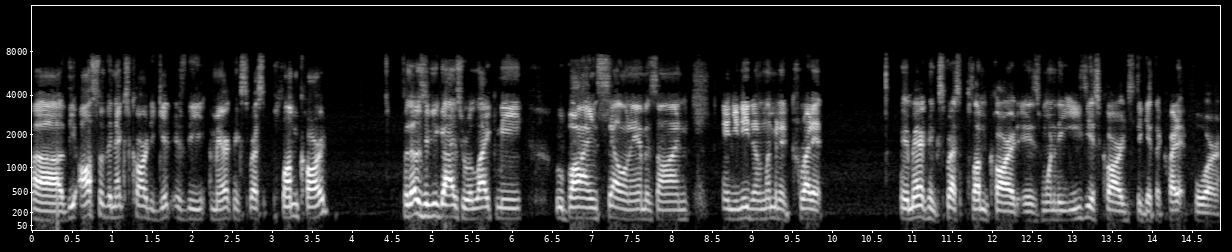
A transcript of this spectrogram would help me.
Uh, the also the next card to get is the American Express Plum card for those of you guys who are like me, who buy and sell on Amazon, and you need unlimited credit, the American Express Plum card is one of the easiest cards to get the credit for.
